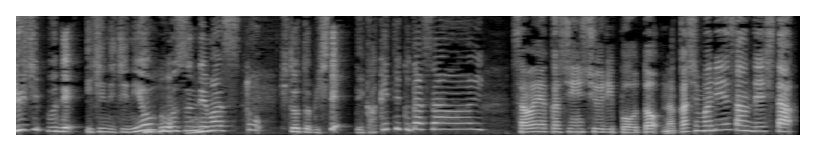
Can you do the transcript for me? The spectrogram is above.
90分で1日2往復結んでます。ひと飛びして出かけてください。爽やか新州リポート中島理恵さんでした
